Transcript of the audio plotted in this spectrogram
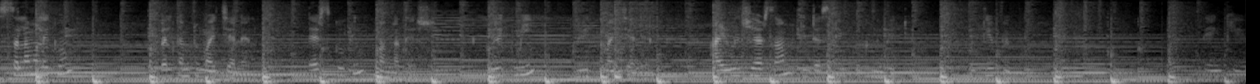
Assalamu alaikum. Welcome to my channel. Let's Cooking Bangladesh. With me, with my channel. I will share some interesting cooking video with you people. Thank you.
